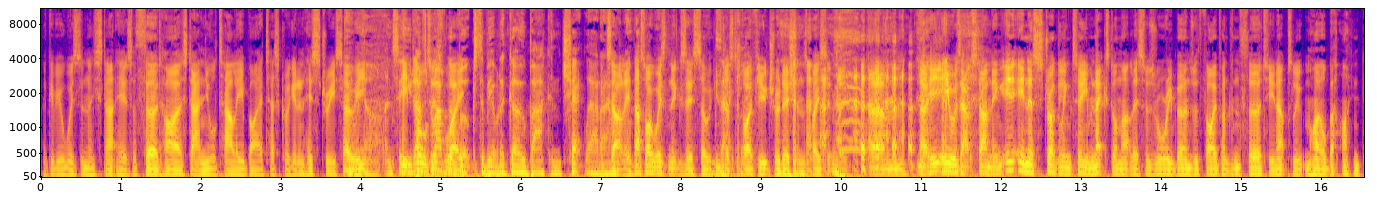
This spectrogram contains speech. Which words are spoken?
I'll give you a Wisden stat here. It's the third highest annual tally by a Test cricket in history. So he are. and so he you'd have to have the books to be able to go back and check that out. Exactly. That's why Wisden exists, so we can justify future editions, basically. um, no, he, he was outstanding in, in a struggling team. Next on that list was Rory Burns with 530, an absolute mile behind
